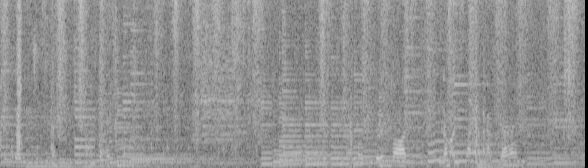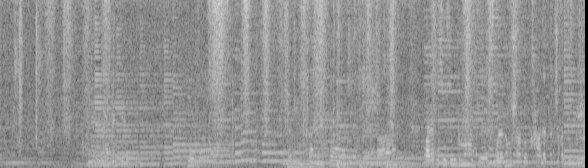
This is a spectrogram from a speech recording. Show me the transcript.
Ay, maraming kasi nalilig na ang bahay. Ang mga feeder spots, kailangan alis natin lahat yan. Lang sa akin po, okay na siya. Para sa susunod ng mga guests, wala na masyadong kalat at saka dumi.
